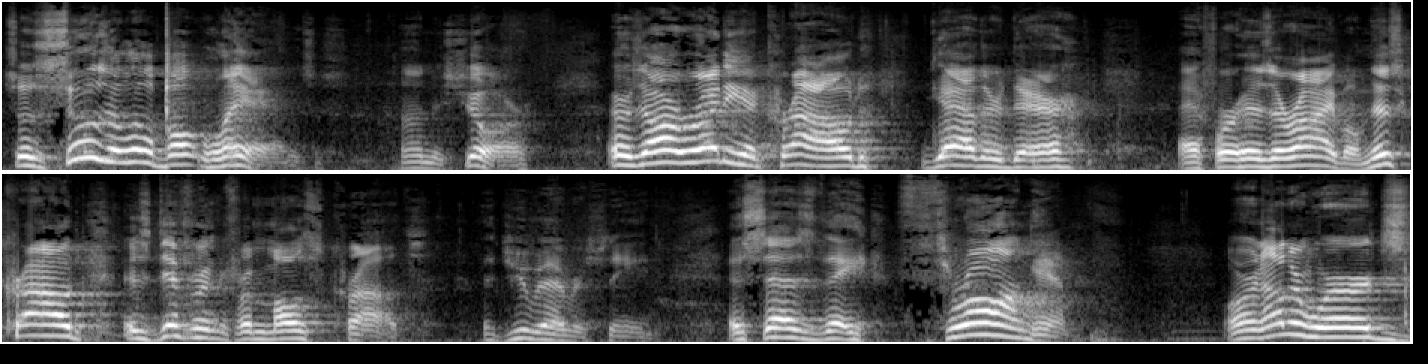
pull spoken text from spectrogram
So as soon as the little boat lands on the shore, there's already a crowd gathered there uh, for his arrival. And this crowd is different from most crowds that you've ever seen. It says they throng him. Or, in other words,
